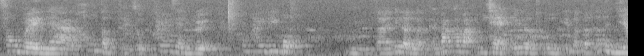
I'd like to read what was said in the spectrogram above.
xong về nhà là không tập thể dục không rèn luyện không hay đi bộ. Ừ, đấy bây giờ là cái bạn các bạn trẻ bây giờ thường ít vận động rất là nhiều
